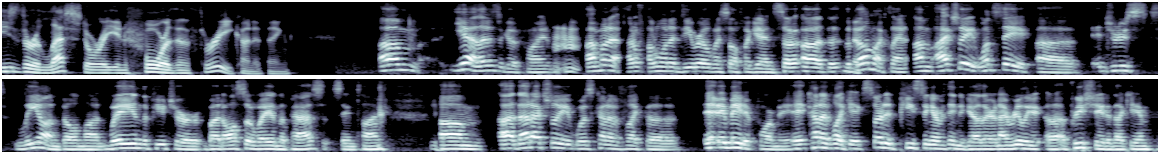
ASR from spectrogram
is there less story in four than three, kind of thing? Um, yeah, that is a good point. I'm gonna. I don't, I don't want to derail myself again. So, uh, the, the Belmont clan. Um, actually, once they uh introduced Leon Belmont way in the future, but also way in the past at the same time. Um, uh, that actually was kind of like the. It, it made it for me. It kind of like it started piecing everything together, and I really uh, appreciated that game.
